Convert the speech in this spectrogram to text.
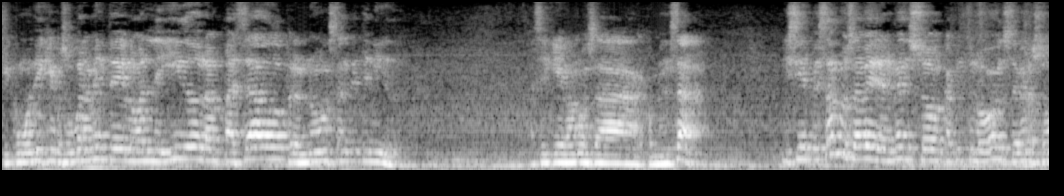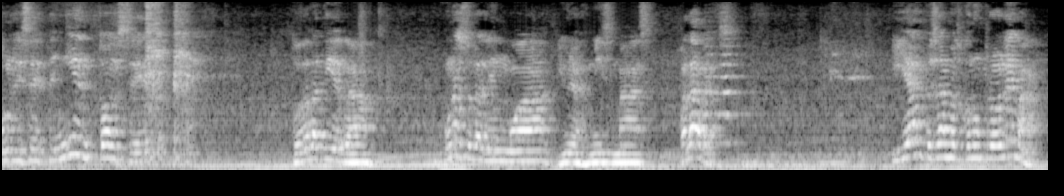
que como dije, pues seguramente lo han leído, lo han pasado, pero no se han detenido. Así que vamos a comenzar. Y si empezamos a ver el verso capítulo 11, verso 1, dice, tenía entonces toda la tierra una sola lengua y unas mismas palabras. Y ya empezamos con un problema.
